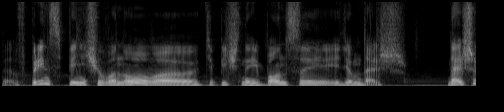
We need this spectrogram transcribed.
В принципе, ничего нового, типичные японцы, идем дальше. Дальше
